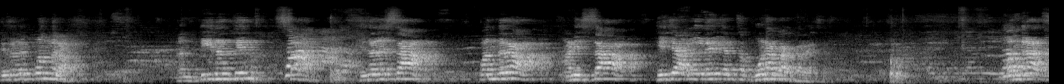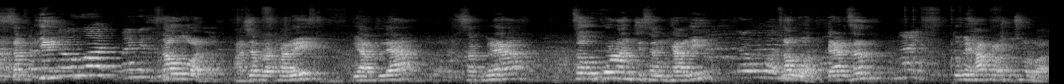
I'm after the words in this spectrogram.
हे झाले पंधरा. आणि तीन आणि तीन सहा. हे झाले सहा. पंधरा आणि सहा हे जे आलेले आहे यांचा गुणाकार करायचा. पंधरा सबकी नव्वद. अशा प्रकारे यातल्या सगळ्या चौकोनांची संख्या आली नव्वद. काय अडचण? तुम्ही हा प्रश्न सोडवा.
